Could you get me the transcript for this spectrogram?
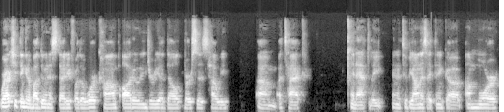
we're actually thinking about doing a study for the work comp auto injury adult versus how we um, attack an athlete. And to be honest, I think uh, I'm more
